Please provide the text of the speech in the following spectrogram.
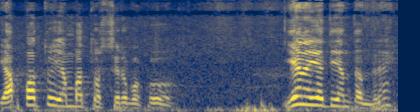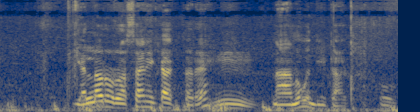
ಎಪ್ಪತ್ತು ಎಂಬತ್ತು ವರ್ಷ ಇರಬೇಕು. ಏನಾಗೈತಿ ಅಂತಂದರೆ ಎಲ್ಲರೂ ರಾಸಾಯನಿಕ ಹಾಕ್ತಾರೆ. ನಾನು ಒಂದೀಟು ಹಾಕಬೇಕು.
